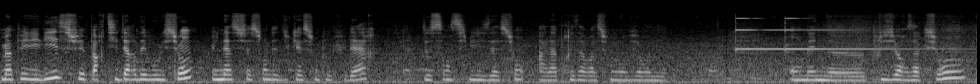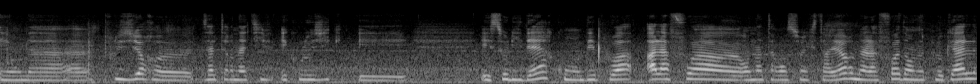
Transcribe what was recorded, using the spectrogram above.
Je m'appelle Elise, je fais partie d'Air d'Évolution, une association d'éducation populaire de sensibilisation à la préservation de l'environnement. On mène euh, plusieurs actions et on a plusieurs euh, alternatives écologiques et, solidaires qu'on déploie à la fois euh, en intervention extérieure mais à la fois dans notre local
